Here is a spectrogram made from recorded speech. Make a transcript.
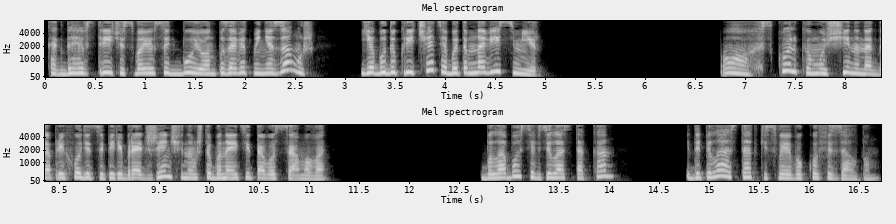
Когда я встречу свою судьбу, и он позовет меня замуж, я буду кричать об этом на весь мир. Ох, сколько мужчин иногда приходится перебрать женщинам, чтобы найти того самого. Балабося взяла стакан и допила остатки своего кофе залпом.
